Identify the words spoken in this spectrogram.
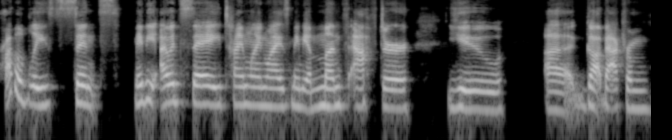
probably since maybe I would say timeline wise, maybe a month after you uh, got back from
